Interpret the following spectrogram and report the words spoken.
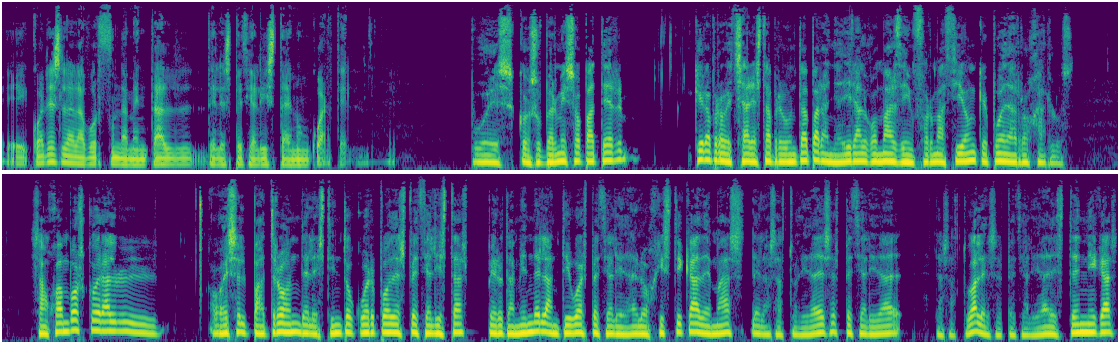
Eh, ¿Cuál es la labor fundamental del especialista en un cuartel? Pues con su permiso, Pater, quiero aprovechar esta pregunta para añadir algo más de información que pueda arrojar luz. San Juan Bosco era el o es el patrón del extinto cuerpo de especialistas, pero también de la antigua especialidad de logística, además de las actualidades las actuales especialidades técnicas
